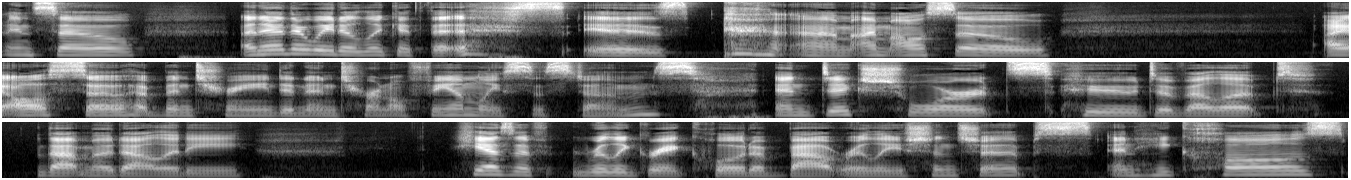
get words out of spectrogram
and so another way to look at this is um, i'm also I also have been trained in internal family systems. And Dick Schwartz, who developed that modality, he has a really great quote about relationships. And he calls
